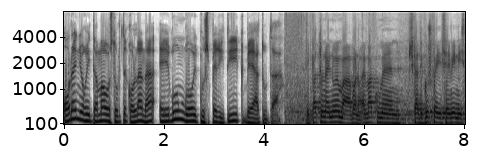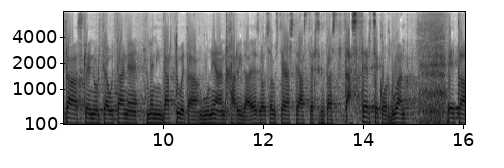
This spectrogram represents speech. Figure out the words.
orain hogeita urteko lana egungo ikuspegitik behatuta. Ipatu nahi nuen, ba, bueno, emakumen piskat ikuspegi feminista azken urte hauetan e, hemen indartu eta gunean jarri da, ez, gauza guztiak azte aztertzeko, aztertzeko orduan. Eta,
